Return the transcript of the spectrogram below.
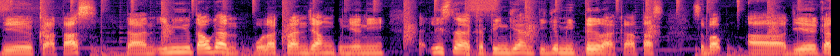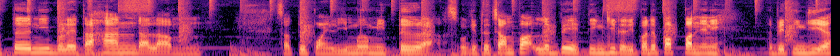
dia ke atas. Dan ini you tahu kan, bola keranjang punya ni at least lah ketinggian 3 meter lah ke atas sebab uh, dia kata ni boleh tahan dalam 1.5 meter lah so kita campak lebih tinggi daripada papannya ni lebih tinggi ya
